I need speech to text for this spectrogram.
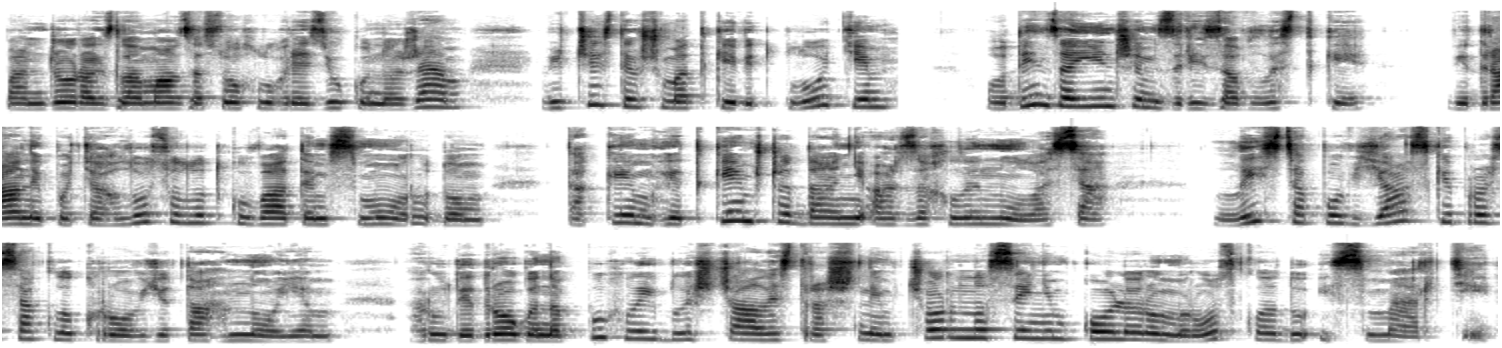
Пан Джорах зламав засохлу грязюку ножем, відчистив шматки від плоті, один за іншим зрізав листки. Від рани потягло солодкуватим смородом, таким гидким, що дані аж захлинулася. Листя пов'язки просякло кров'ю та гноєм. Груди дрого напухли й блищали страшним чорно-синім кольором розкладу і смерті.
